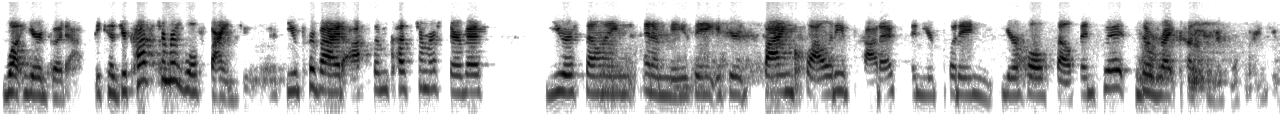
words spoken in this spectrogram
what you're good at because your customers will find you. If you provide awesome customer service, you're selling an amazing, if you're buying quality products and you're putting your whole self into it, the right customers will find you.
